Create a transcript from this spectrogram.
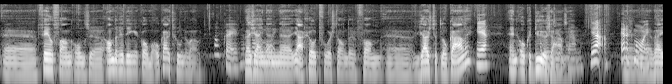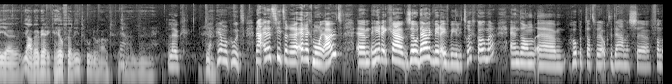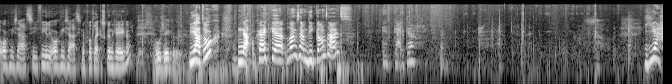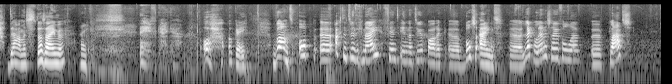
veel van onze andere dingen komen ook uit Groene Woud. Wij zijn een eh, ja, groot voorstander van eh, juist het lokale Ja, en ook het duurzame. Ja, erg En, mooi. eh, wij, eh, ja, wij werken heel veel in het Groene Woud. Ja. En, eh, Leuk. Ja. Helemaal goed. Nou, en het ziet er eh, erg mooi uit. Ehm, heren, ik ga zo dadelijk weer even bij jullie terugkomen. En dan ehm, hoop ik dat we ook de dames eh, van de organisatie, van jullie organisatie, nog wat lekkers kunnen geven. Oh, zeker weten. Ja, toch? Nou, ga ik eh, langzaam die kant uit. Even kijken. Zo. Ja, dames, daar zijn we. Even kijken. Oh, oké. Want op eh, 28 mei vindt in Natuurpark eh Boseind eh Lekker Lennisheuvel eh, eh, plaats.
